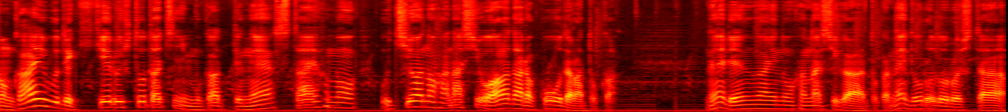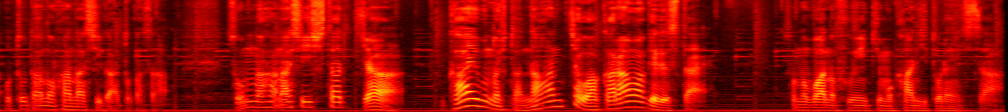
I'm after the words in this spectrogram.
その外部で聞ける人たちに向かってね、スタイフの内輪の話をああだらこうだらとか、ね恋愛の話がとかねドロドロした大人の話がとかさそんな話したっちゃ外部の人はなんちゃわからんわけですたいその場の雰囲気も感じ取れんしさ、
